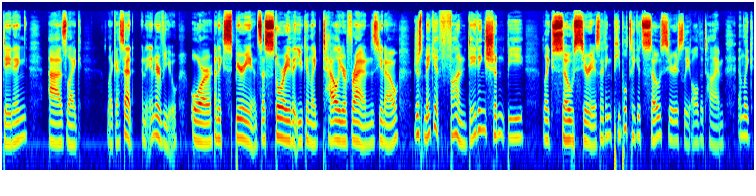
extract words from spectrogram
dating as like like I said, an interview or an experience, a story that you can like tell your friends, you know, just make it fun. Dating shouldn't be like so serious. I think people take it so seriously all the time. And like,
